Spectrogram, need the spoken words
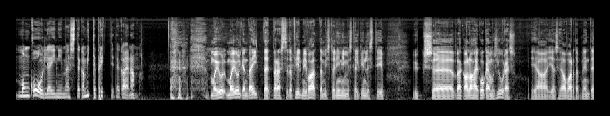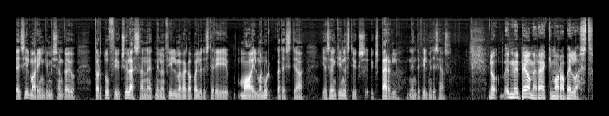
Mongoolia inimestega, mitte brittidega enam ma jul-, ma julgen väita, et pärast seda filmi vaatamist on inimestel kindlasti üks väga lahe kogemus juures ja, ja see avardab nende silmaringi, mis on ka ju Tartufi üks ülesanne, et meil on filme väga paljudest eri maailma nurkadest ja, ja see on kindlasti üks, üks pärl nende filmide seas. No me peame rääkima Arabellast,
